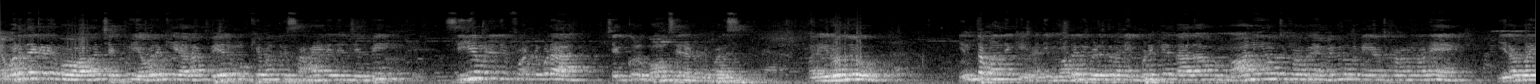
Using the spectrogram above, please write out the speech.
ఎవరి దగ్గరికి పోవాలా చెక్కు ఎవరికి అలా పేరు ముఖ్యమంత్రి సహాయం లేదని చెప్పి సీఎం రిలీఫ్ ఫండ్ కూడా చెక్కులు బౌన్స్ అయినటువంటి పరిస్థితి. మరి ఈరోజు ఇంతమందికి అది మొదటి విడుదలని ఇప్పటికే దాదాపు మా నియోజకవర్గం ఎమ్మెల్యేలు నియోజకవర్గంలోనే ఇరవై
